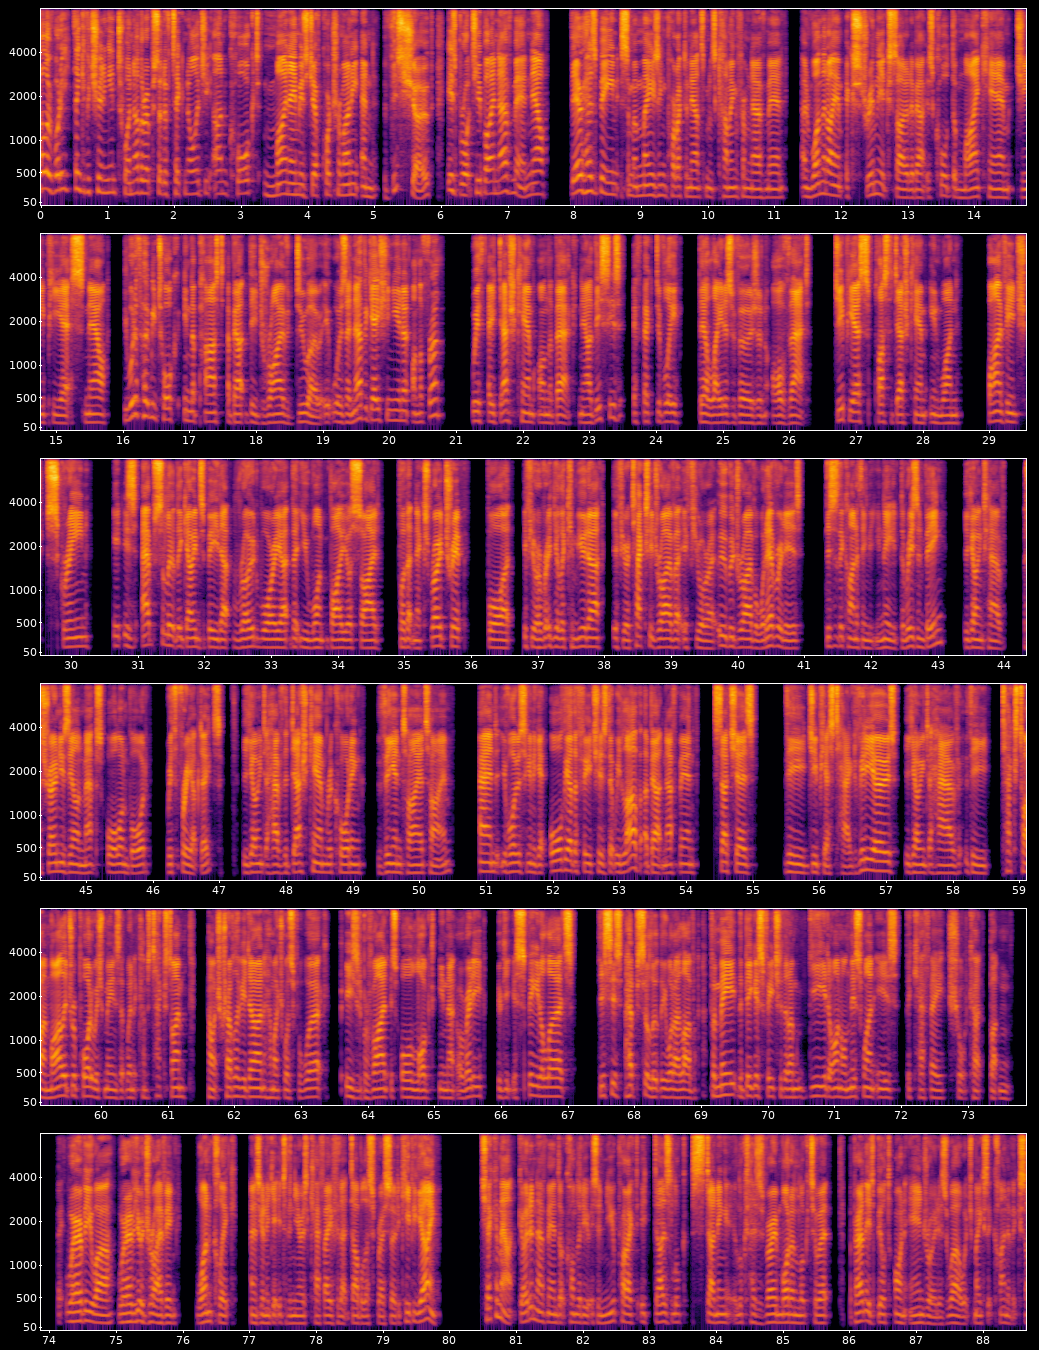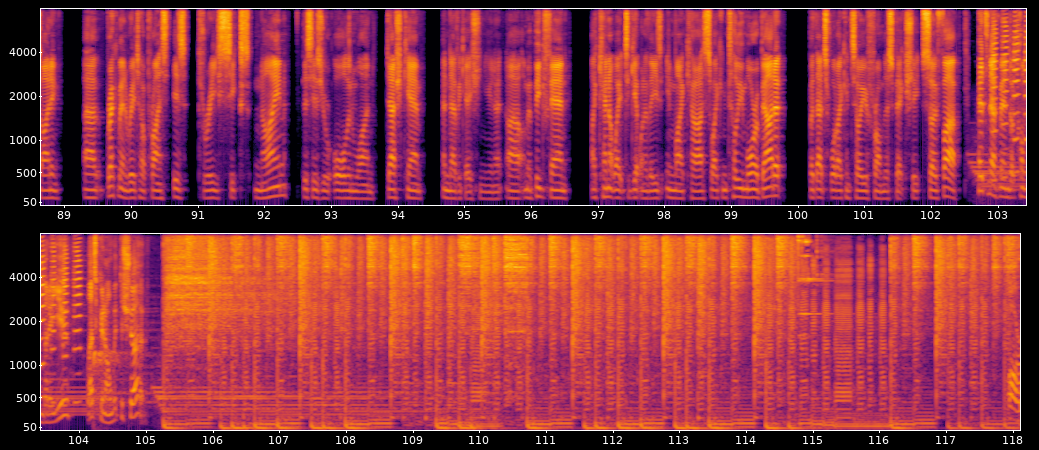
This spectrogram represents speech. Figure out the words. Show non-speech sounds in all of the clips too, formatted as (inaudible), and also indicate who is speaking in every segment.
Speaker 1: Hello, everybody. Thank you for tuning in to another episode of Technology Uncorked. My name is Jeff Quattromani, and this show is brought to you by Navman. Now, there has been some amazing product announcements coming from Navman, and one that I am extremely excited about is called the MyCam GPS. Now, you would have heard me talk in the past about the Drive Duo. It was a navigation unit on the front with a dash cam on the back. Now, this is effectively their latest version of that. GPS plus the dash cam in one five inch screen. It is absolutely going to be that road warrior that you want by your side for that next road trip. For if you're a regular commuter, if you're a taxi driver, if you're an Uber driver, whatever it is, this is the kind of thing that you need. The reason being, you're going to have Australia New Zealand maps all on board with free updates. You're going to have the dash cam recording the entire time. And you're obviously going to get all the other features that we love about Navman, such as the GPS tagged videos. You're going to have the tax time mileage reporter, which means that when it comes tax time, how much travel have you done, how much was for work, easy to provide. It's all logged in that already. You get your speed alerts. This is absolutely what I love. For me, the biggest feature that I'm geared on on this one is the cafe shortcut button. Wherever you are, wherever you're (laughs) driving, one click and it's going to get you to the nearest cafe for that double espresso to keep you going. Check them out. Go to navman.com.au. It's a new product. It does look stunning. It looks has a very modern look to it. Apparently, it's built on Android as well, which makes it kind of exciting. Uh, recommended retail price is three six nine. This is your all-in-one dash cam and navigation unit. Uh, I'm a big fan. I cannot wait to get one of these in my car so I can tell you more about it. But that's what I can tell you from the spec sheet so far. Head to navman.com.au. Let's get on with the show.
